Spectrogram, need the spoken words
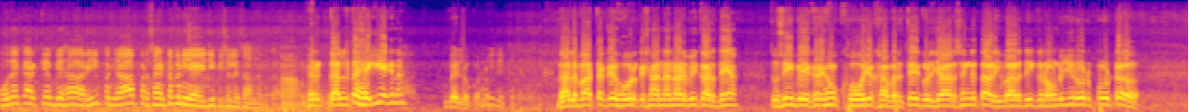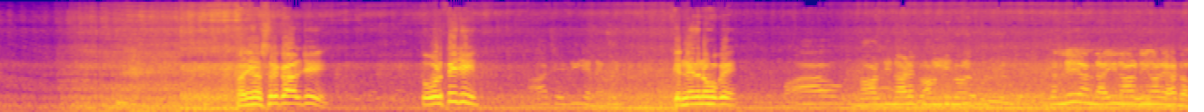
ਉਹਦੇ ਕਰਕੇ ਬਿਹਾਰੀ 50% ਵੀ ਨਹੀਂ ਆਏ ਜੀ ਪਿਛਲੇ ਸਾਲ ਦਾ ਹਾਂ ਫਿਰ ਗੱਲ ਤਾਂ ਹੈਗੀ ਹੈ ਕਿ ਨਾ? ਬਿਲਕੁਲ। ਗੱਲਬਾਤ ਅੱਗੇ ਹੋਰ ਕਿਸਾਨਾਂ ਨਾਲ ਵੀ ਕਰਦੇ ਆ ਤੁਸੀਂ ਵੇਖ ਰਹੇ ਹੋ ਖੋਜ ਖਬਰ ਤੇ ਗੁਲਜ਼ਾਰ ਸਿੰਘ ਢਾਲੀਵਾਲ ਦੀ ਗਰਾਊਂਡ ਜ਼ੀਰੋ ਰਿਪੋਰਟ ਹਾਂਜੀ ਸਤਿ ਸ੍ਰੀ ਅਕਾਲ ਜੀ। ਤੋਲਤੀ ਜੀ? ਆ ਚੋਲੀ ਜਨੇ ਕਿੰਨੇ ਦਿਨ ਹੋ ਗਏ? ਨਾਲ ਦੀ ਨਾਲੇ ਚੱਲੀ ਜਾਂਦਾ ਜੀ ਨਾਲ ਦੀ ਨਾਲੇ ਸਾਡਾ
